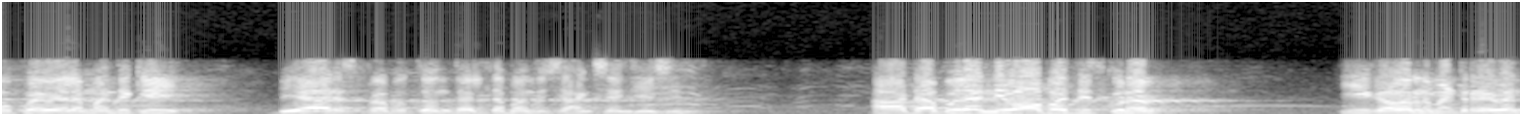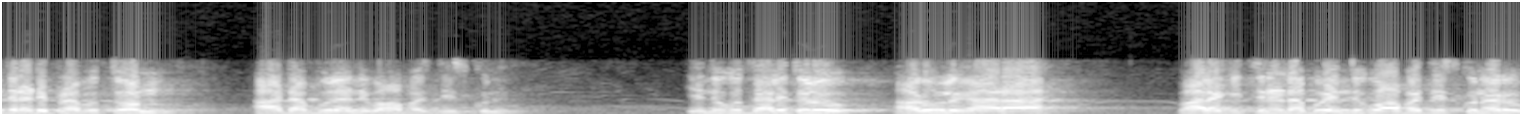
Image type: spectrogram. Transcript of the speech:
ముప్పై వేల మందికి బీఆర్ఎస్ ప్రభుత్వం దళిత బంధు శాంక్షన్ చేసింది. ఆ డబ్బులన్నీ వాపసు తీసుకున్నారు. ఈ గవర్నమెంట్ రేవంత్ రెడ్డి ప్రభుత్వం ఆ డబ్బులన్నీ వాపసు తీసుకున్నది. ఎందుకు దళితులు అరువులు గారా వాళ్ళకి ఇచ్చిన డబ్బు ఎందుకు వాపసు తీసుకున్నారు?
